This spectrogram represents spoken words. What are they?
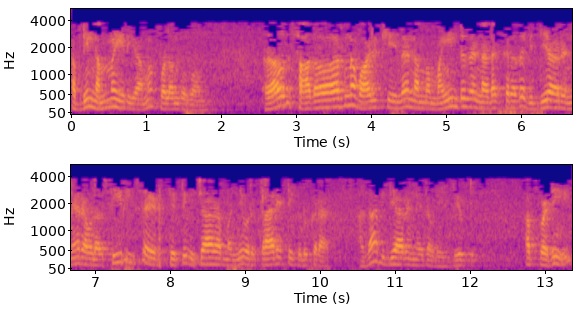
அப்படின்னு நம்ம எரியாம புலம்புவோம். அதாவது சாதாரண வாழ்க்கையில நம்ம மைண்ட்ல நடக்கிறத வித்யாரண்யர் அவ்வளவு சீரியஸா எடுத்துட்டு விசாரம் பண்ணி ஒரு கிளாரிட்டி கொடுக்கிறார். அதுதான் வித்யாரண்யருடைய பியூட்டி அப்படி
